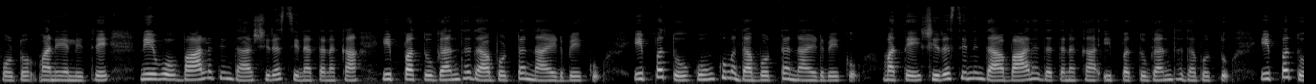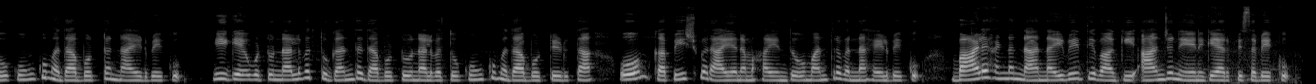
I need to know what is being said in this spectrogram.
ಫೋಟೋ ಮನೆಯಲ್ಲಿದ್ದರೆ ನೀವು ಬಾಲದಿಂದ ಶಿರಸ್ಸಿನ ತನಕ ಇಪ್ಪತ್ತು ಗಂಧದ ಬೊಟ್ಟನ್ನು ಇಡಬೇಕು. ಇಪ್ಪತ್ತು ಕುಂಕುಮದ ಬೊಟ್ಟನ್ನು ಇಡಬೇಕು. ಮತ್ತೆ ಶಿರಸ್ಸಿನಿಂದ ಬಾಲದ ತನಕ ಇಪ್ಪತ್ತು ಗಂಧದ ಬೊಟ್ಟು. ಇಪ್ಪತ್ತು ಕುಂಕುಮದ ಬೊಟ್ಟನ್ನು ಇಡಬೇಕು. ಹೀಗೆ ಒಟ್ಟು ನಲವತ್ತು ಗಂಧದ ಬೊಟ್ಟು, ನಲವತ್ತು ಕುಂಕುಮದ ಬೊಟ್ಟಿಡುತ್ತಾ ಓಂ ಕಪೀಶ್ವರಾಯ ನಮಃ ಎಂದು ಮಂತ್ರವನ್ನ ಹೇಳಬೇಕು. ಬಾಳೆಹಣ್ಣನ್ನು ನೈವೇದ್ಯವಾಗಿ ಆಂಜನೇಯನಿಗೆ ಅರ್ಪಿಸಬೇಕು.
